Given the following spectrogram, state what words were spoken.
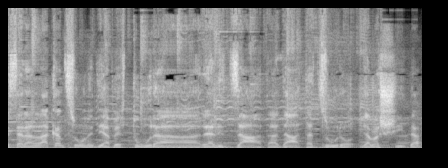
questa era la canzone di apertura realizzata da Tazuro Yamashita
